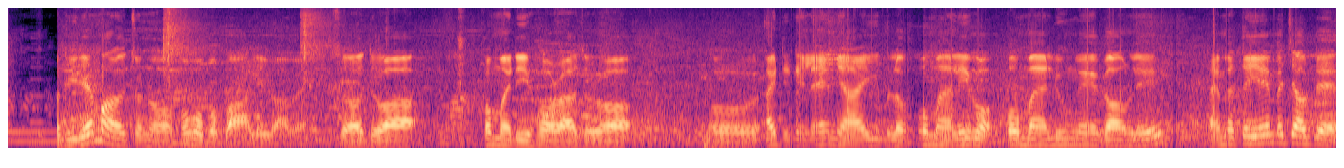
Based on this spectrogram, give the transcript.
။ဒီထဲမှာတော့ကျွန်တော်ပေါ့ပေါ့ပပါလေးပါပဲ။ဆိုတော့သူက comedy horror ဆိုတော့ဟို item တွေလည်းအများကြီးမလို့ပုံမှန်လေးပေါ့ပုံမှန်လူငယ်ကောင်လေးဒါပေမဲ့တရေမကြောက်တဲ့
